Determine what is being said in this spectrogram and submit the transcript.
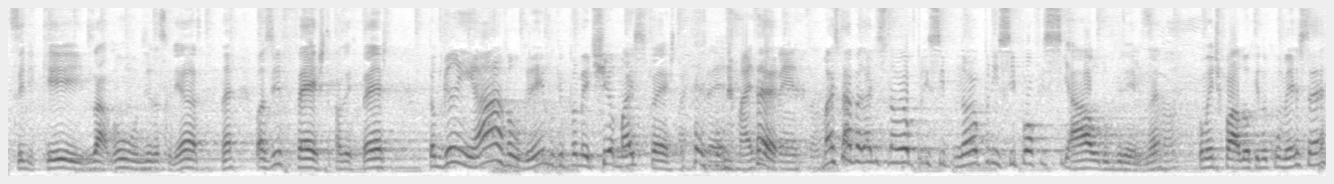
CDQ, dos alunos e das crianças, né, fazer festa, fazer festa. Então ganhava o Grêmio que prometia mais festa. festa, mais É, evento. Mas na verdade isso não é o princípio, não é o princípio oficial do Grêmio, né? Como a gente falou aqui no começo, é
